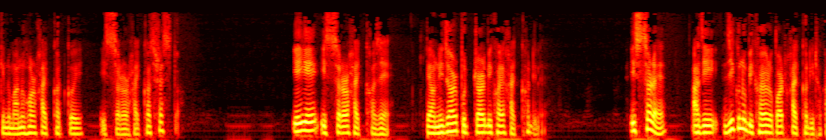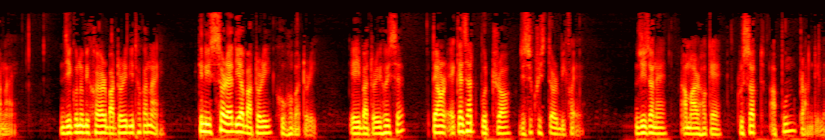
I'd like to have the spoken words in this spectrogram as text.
কিন্তু মানুহৰ সাক্ষ্যতকৈ ঈশ্বৰৰ সাক্ষ্য শ্ৰেষ্ঠ। এয়ে ঈশ্বৰৰ সাক্ষ্য যে তেওঁ নিজৰ পুত্ৰৰ বিষয়ে সাক্ষ্য দিলে। ঈশ্বৰে আজি যিকোনো বিষয়ৰ ওপৰত সাক্ষ্য দি থকা নাই। যিকোনো বিষয়ৰ বাতৰি দি থকা নাই। কিন্তু ঈশ্বৰে দিয়া বাতৰি শুভ বাতৰি। এই বাতৰি হৈছে তেওঁৰ একেজাত পুত্ৰ যীশুখ্ৰীষ্টৰ বিষয়ে যিজনে আমাৰ হকে ক্ৰুচত আপোন প্ৰাণ দিলে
